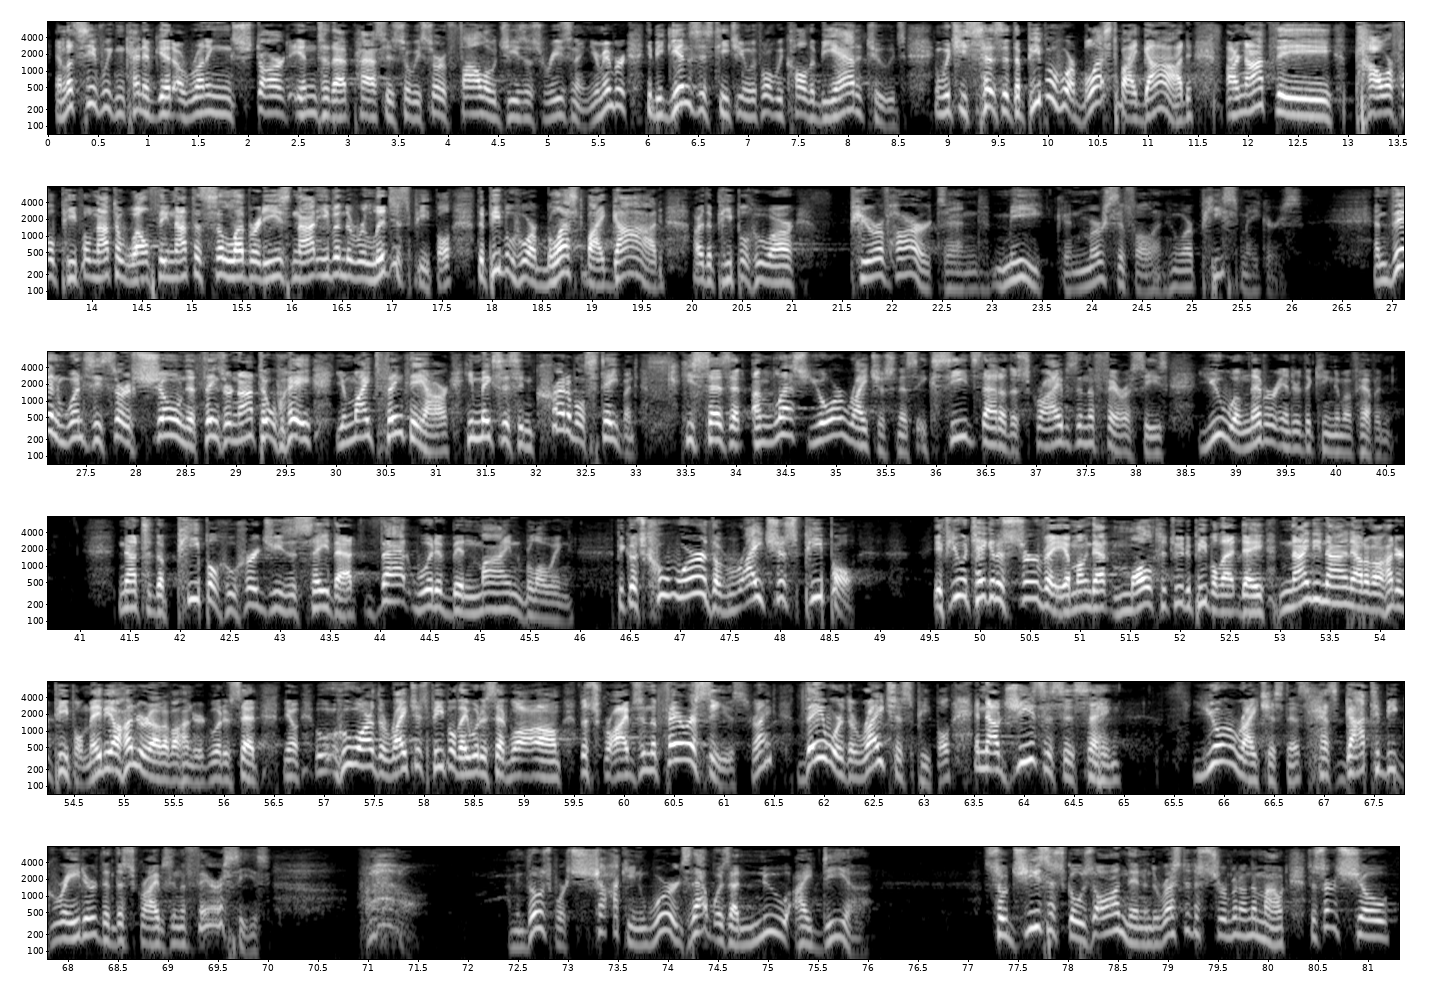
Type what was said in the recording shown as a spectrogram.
And let's see if we can kind of get a running start into that passage so we sort of follow Jesus' reasoning. You remember, he begins his teaching with what we call the Beatitudes, in which he says that the people who are blessed by God are not the powerful people, not the wealthy, not the celebrities, not even the religious people. The people who are blessed by God are the people who are pure of heart and meek and merciful and who are peacemakers. And then once he's sort of shown that things are not the way you might think they are, he makes this incredible statement. He says that unless your righteousness exceeds that of the scribes and the Pharisees, you will never enter the kingdom of heaven. Now to the people who heard Jesus say that, that would have been mind blowing. Because who were the righteous people? If you had taken a survey among that multitude of people that day, 99 out of 100 people, maybe 100 out of 100 would have said, you know, who are the righteous people? They would have said, well, um, the scribes and the Pharisees, right? They were the righteous people. And now Jesus is saying, your righteousness has got to be greater than the scribes and the Pharisees. Wow. I mean, those were shocking words. That was a new idea. So Jesus goes on then in the rest of the Sermon on the Mount to sort of show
